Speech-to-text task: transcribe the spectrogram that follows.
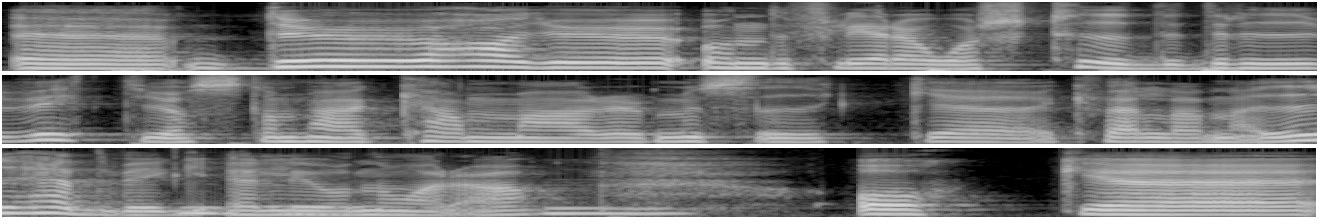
Eh, du har ju under flera års tid drivit just de här kammarmusikkvällarna i Hedvig mm. Eleonora. Mm. Och eh,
